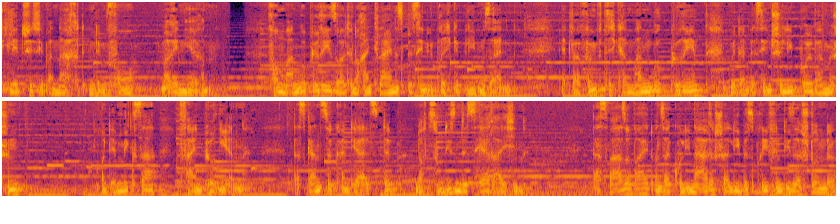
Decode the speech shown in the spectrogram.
Die Litschis über Nacht in dem Fond marinieren. Vom Mango-Püree sollte noch ein kleines bisschen übrig geblieben sein. Etwa 50 Gramm Mango-Püree mit ein bisschen Chili-Pulver mischen und im Mixer fein pürieren. Das Ganze könnt ihr als Dip noch zu diesem Dessert reichen. Das war soweit unser kulinarischer Liebesbrief in dieser Stunde.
